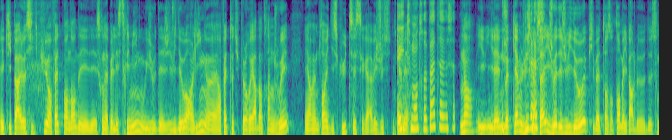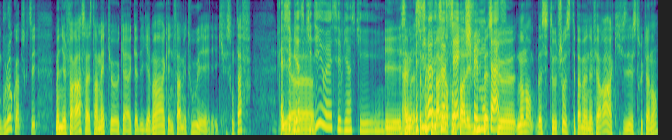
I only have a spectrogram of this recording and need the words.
Et qui parlait aussi de cul, en fait, pendant des, des- ce qu'on appelle les streamings, où il joue des jeux vidéo en ligne. En fait, toi, tu peux le regarder en train de jouer. Et en même temps, il discute, tu sais, c'est avec juste une Et il caméra. te montre pas ta... Non, il, il a une webcam juste Il a- comme ça, il jouait à des jeux vidéo et puis bah, de temps en temps bah, il parle de, de son boulot quoi. Parce que tu sais, Manuel Farah, ça reste un mec qui, a, qui a des gamins, qui a une femme et tout et, et qui fait son taf. Et, c'est bien ce euh, qu'il dit, ouais, c'est bien ce qu'il... Et, et ça Ah m'a fait marrer ça d'entendre parler de lui parce taf. que. Non, non, bah, c'était autre chose, c'était pas Manuel Ferrara qui faisait ce truc là, non?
